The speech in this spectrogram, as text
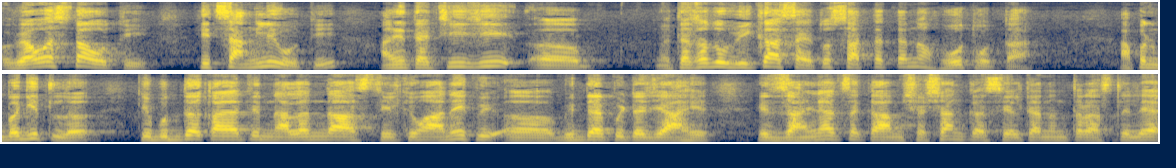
व्यवस्था होती ही चांगली होती आणि त्याची जी त्याचा जो विकास आहे तो सातत्यानं होत होता. आपण बघितलं की बुद्ध काळातील नालंदा असतील किंवा अनेक विद्यापीठं जे आहेत हे जाळण्याचं काम शशांक असेल त्यानंतर असलेल्या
